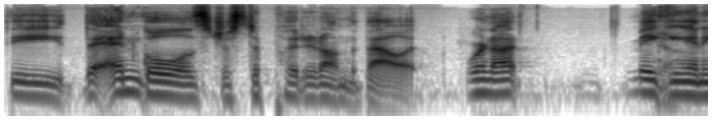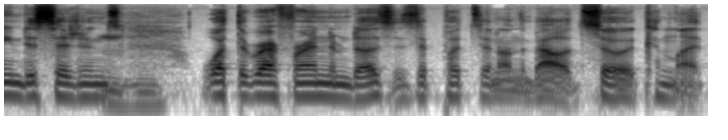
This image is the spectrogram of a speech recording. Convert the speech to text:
the the end goal is just to put it on the ballot. We're not making any decisions. Mm-hmm. What the referendum does is it puts it on the ballot so it can let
